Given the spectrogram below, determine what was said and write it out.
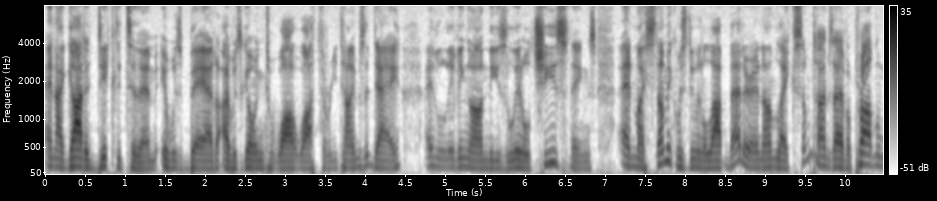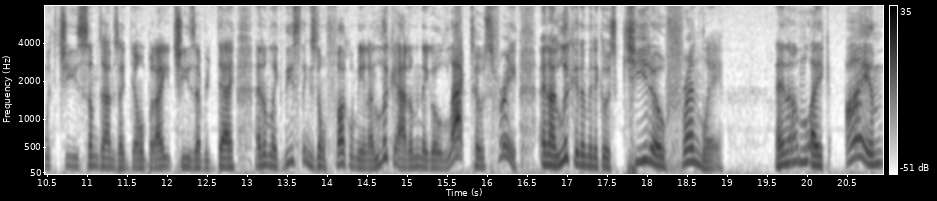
And I got addicted to them. It was bad. I was going to Wawa three times a day and living on these little cheese things, and my stomach was doing a lot better. And I'm like, sometimes I have a problem with cheese, sometimes I don't, but I eat cheese every day. And I'm like, these things don't fuck with me. And I look at them, and they go lactose free, and I look at them, and it goes keto friendly. And I'm like, I am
